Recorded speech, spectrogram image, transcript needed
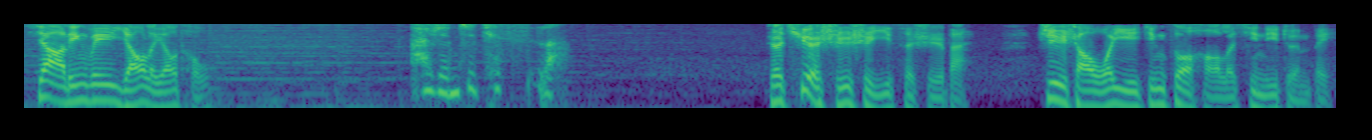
夏灵薇摇了摇头，而人质却死了。这确实是一次失败，至少我已经做好了心理准备。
